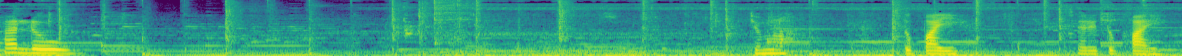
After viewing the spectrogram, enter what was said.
Halo. Jumlah tupai. Cari tupai.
